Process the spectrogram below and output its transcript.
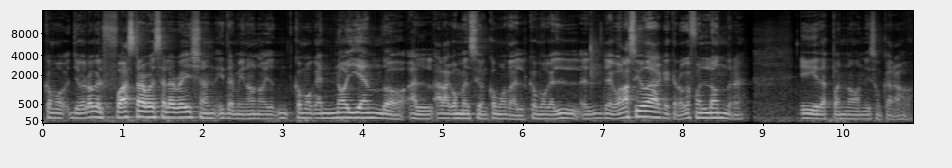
como, yo creo que él fue a Star Wars Celebration y terminó no, como que no yendo al- a la convención como tal. Como que él, él llegó a la ciudad, que creo que fue en Londres, y después no, no hizo un carajo.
